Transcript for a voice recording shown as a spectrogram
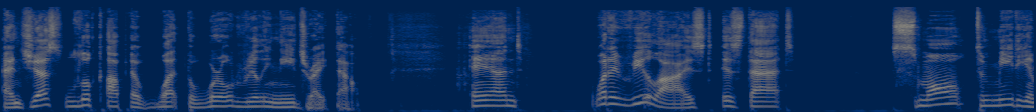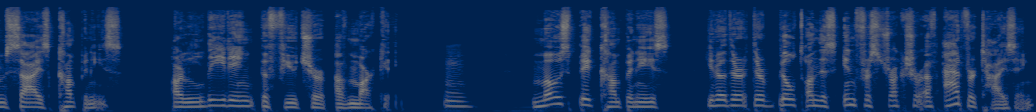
and just look up at what the world really needs right now. And what I realized is that small to medium sized companies are leading the future of marketing. Mm. Most big companies, you know, they're, they're built on this infrastructure of advertising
